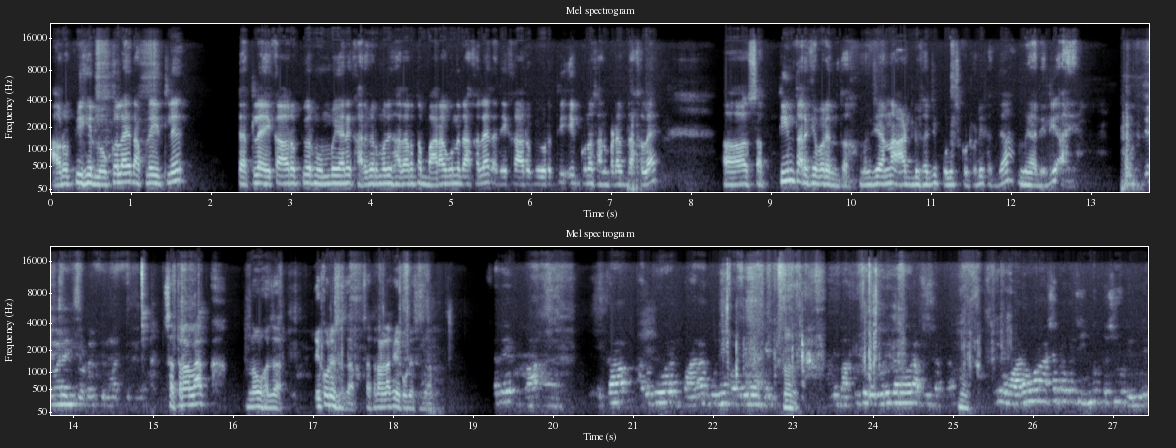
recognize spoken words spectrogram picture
आरोपी हे लोकल आहेत आपल्या इथले. त्यातल्या एका आरोपीवर मुंबई आणि खारघरमध्ये साधारणतः बारा गुन्हे दाखल आहेत आणि एका आरोपीवरती एक गुन्हा सानपाड्यात दाखल आहे. स तीन तारखेपर्यंत म्हणजे यांना आठ दिवसाची पोलीस कोठडी सध्या मिळालेली आहे. सतरा लाख नऊ हजार एकोणीस हजार सतरा लाख एकोणीस हजार. तर एक बा- एका आरोपीवर बारा गुन्हे आलेले आहेत. आणि बाकीचे उर्वरित जागेवर असू शकतात. वारंवार अशा प्रकारची हिंमत कशी होती? म्हणजे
